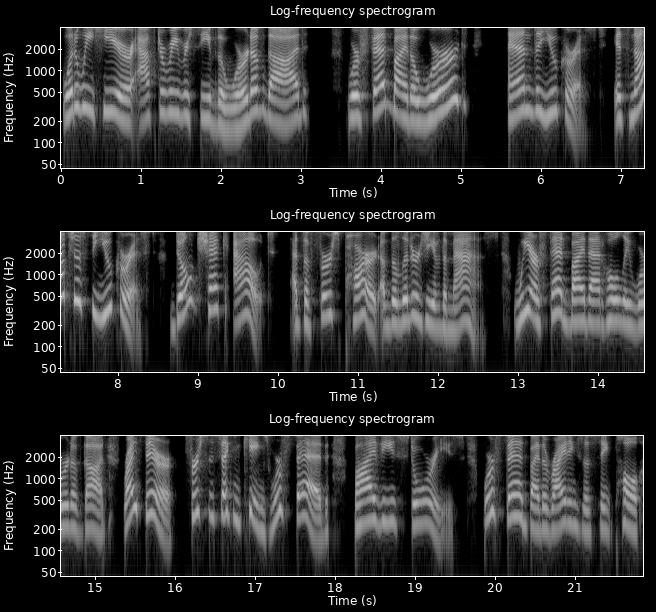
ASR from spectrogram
What do we hear after we receive the word of God? We're fed by the word and the Eucharist. It's not just the Eucharist. Don't check out at the first part of the liturgy of the Mass. We are fed by that holy word of God. Right there, first and second Kings, we're fed by these stories. We're fed by the writings of St. Paul.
